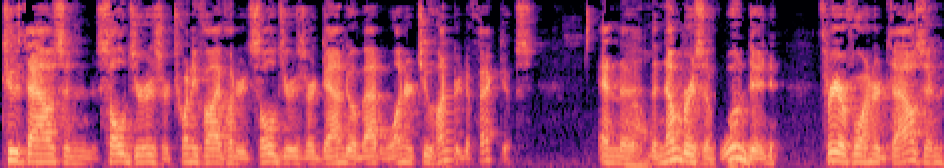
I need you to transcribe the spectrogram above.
2000 soldiers or 2500 soldiers are down to about one or 200 effectives. And the, wow. the numbers of wounded, three or 400,000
